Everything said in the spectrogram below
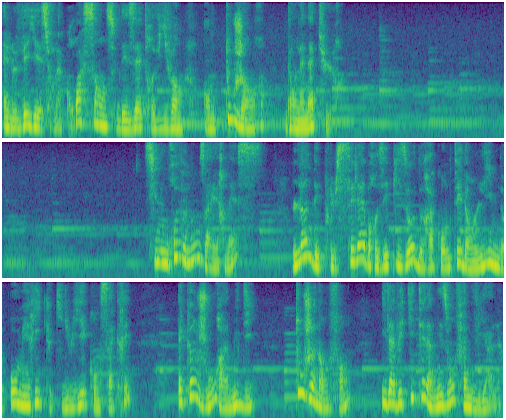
Elle veillait sur la croissance des êtres vivants en tout genre dans la nature. Si nous revenons à Hermès, l'un des plus célèbres épisodes racontés dans l'hymne homérique qui lui est consacré est qu'un jour, à midi, tout jeune enfant, il avait quitté la maison familiale.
